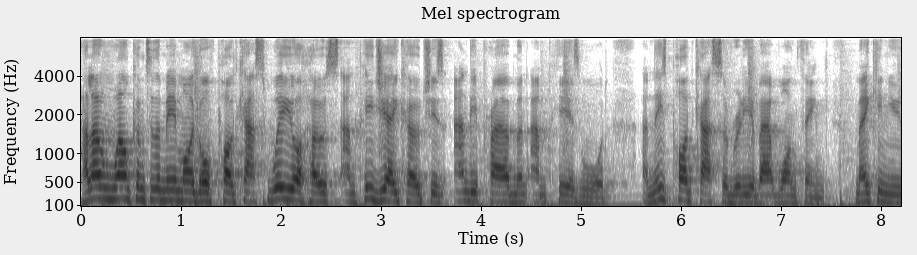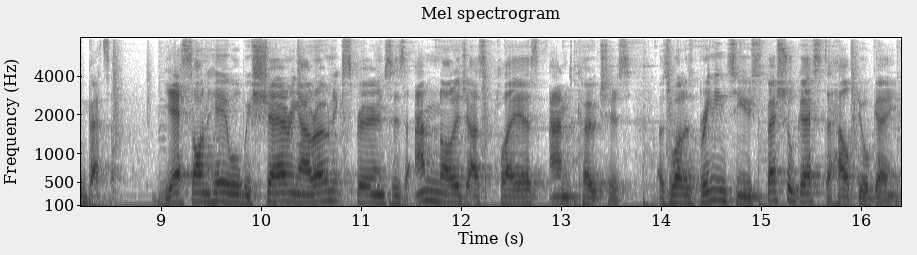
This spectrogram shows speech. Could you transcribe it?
Hello and welcome to the Me and My Golf podcast. We're your hosts and PGA coaches Andy Proudman and Piers Ward. And these podcasts are really about one thing making you better. Yes, on here we'll be sharing our own experiences and knowledge as players and coaches, as well as bringing to you special guests to help your game.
